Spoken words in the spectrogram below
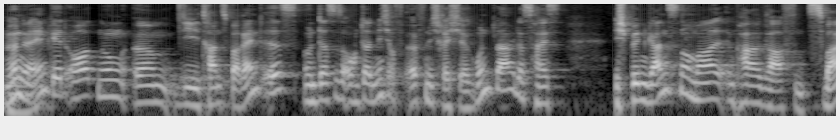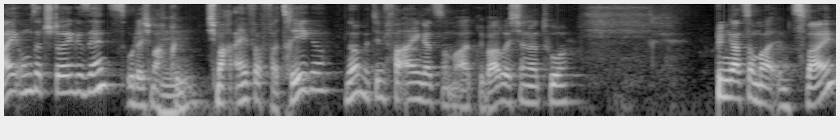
Ne, eine mhm. Entgeltordnung, ähm, die transparent ist und das ist auch dann nicht auf öffentlich-rechtlicher Grundlage. Das heißt, ich bin ganz normal im Paragraphen 2 Umsatzsteuergesetz oder ich mache mhm. mach einfach Verträge ne, mit den Vereinen, ganz normal privatrechtlicher Natur. Bin ganz normal im 2,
